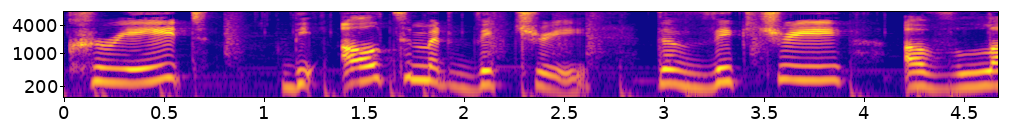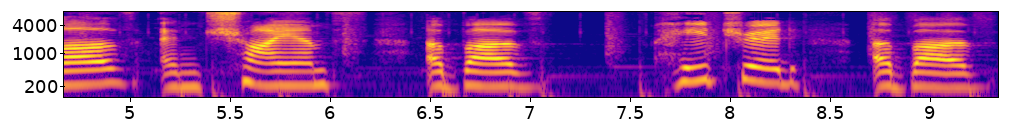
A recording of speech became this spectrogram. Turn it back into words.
Create the ultimate victory, the victory of love and triumph above hatred, above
